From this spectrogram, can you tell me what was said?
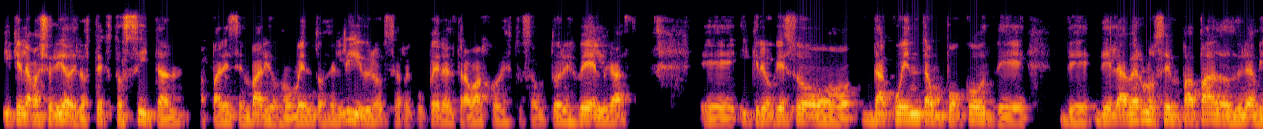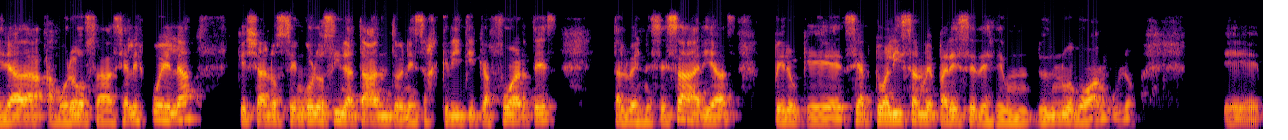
y que la mayoría de los textos citan, aparece en varios momentos del libro, se recupera el trabajo de estos autores belgas. Eh, y creo que eso da cuenta un poco de, del habernos empapado de una mirada amorosa hacia la escuela, que ya no se engolosina tanto en esas críticas fuertes, tal vez necesarias, pero que se actualizan, me parece, desde un, nuevo ángulo. Eh,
